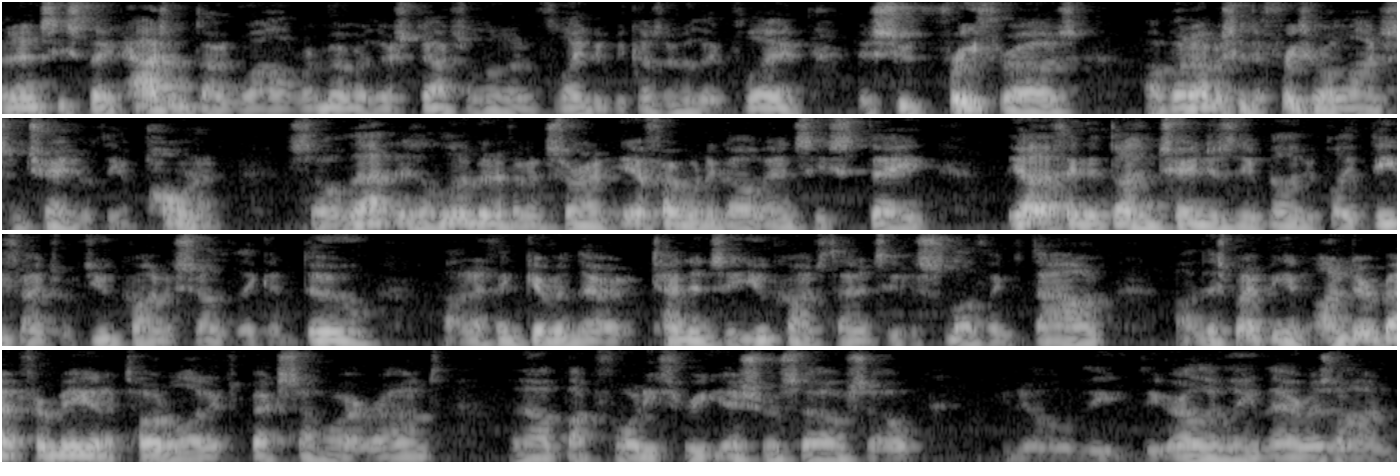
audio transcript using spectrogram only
that NC State hasn't done well, remember their stats are a little inflated because of who they played, is shoot free throws, uh, but obviously the free throw line doesn't change with the opponent. So that is a little bit of a concern if I were to go NC State. The other thing that doesn't change is the ability to play defense, which UConn has shown that they can do. Uh, and I think given their tendency, UConn's tendency to slow things down, uh, this might be an under bet for me. And a total I'd expect somewhere around uh, buck 43 ish or so. So, you know, the, the early lean there is on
